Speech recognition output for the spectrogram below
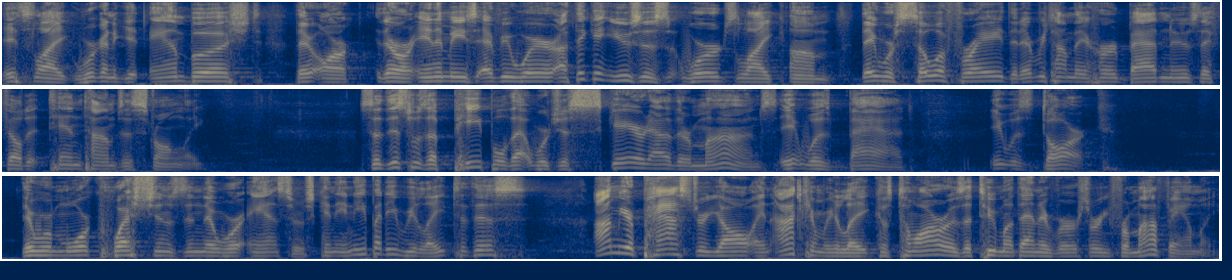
It's like we're going to get ambushed. There are there are enemies everywhere. I think it uses words like um, they were so afraid that every time they heard bad news, they felt it ten times as strongly. So this was a people that were just scared out of their minds. It was bad. It was dark. There were more questions than there were answers. Can anybody relate to this? I'm your pastor, y'all, and I can relate because tomorrow is a two month anniversary for my family.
